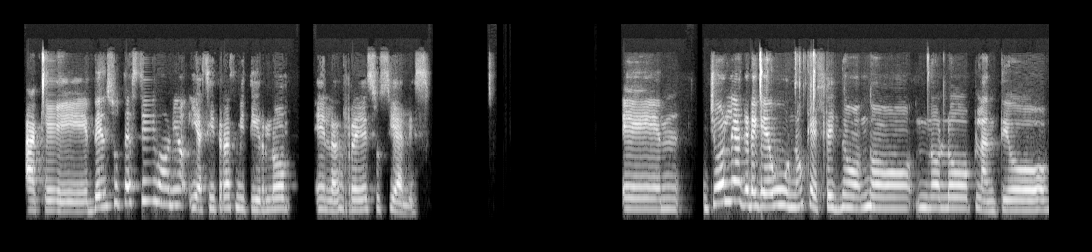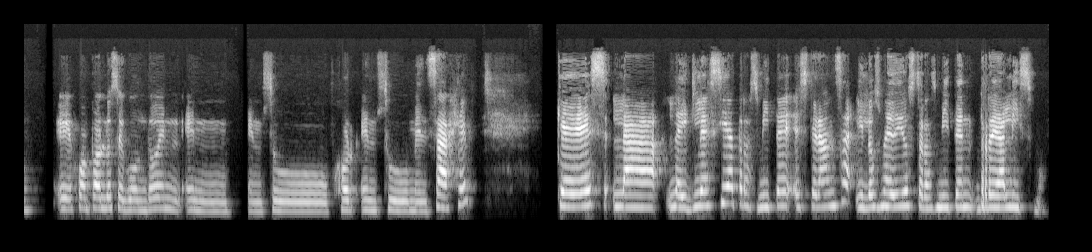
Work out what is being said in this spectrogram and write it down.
a que den su testimonio y así transmitirlo en las redes sociales. Em, yo le agregué uno, que este no, no, no lo planteó eh, Juan Pablo II en, en, en, su, en su mensaje, que es la, la, iglesia transmite esperanza y los medios transmiten realismo.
